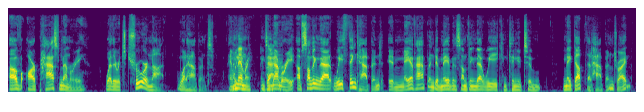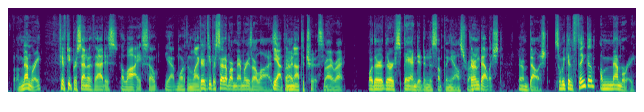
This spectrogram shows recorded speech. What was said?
of our past memory, whether it's true or not, what happened. And A we can- memory, exactly. A memory of something that we think happened. It may have happened. It may have been something that we continue to make up that happened, right? A memory. 50% of that is a lie. So, yeah, more than likely. 50% of our memories are lies. yeah, they're right? not the truth. Right, right. Or they're they're expanded into something else, right? They're embellished. they're embellished. So we can think of a memory,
